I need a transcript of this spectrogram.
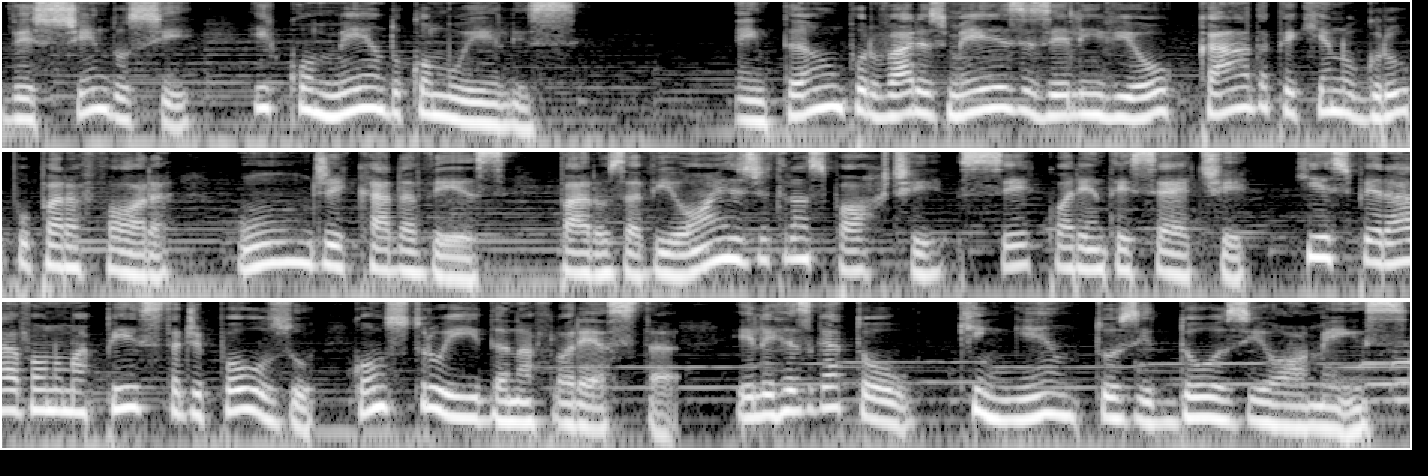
vestindo-se e comendo como eles. Então, por vários meses, ele enviou cada pequeno grupo para fora, um de cada vez, para os aviões de transporte C-47, que esperavam numa pista de pouso construída na floresta. Ele resgatou 512 homens.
